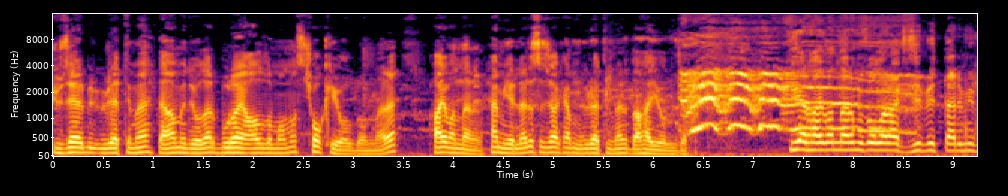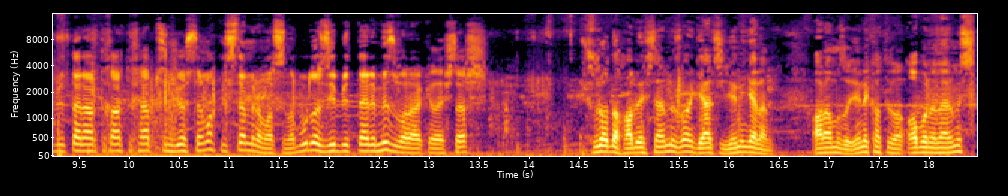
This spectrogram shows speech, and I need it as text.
güzel bir üretime devam ediyorlar. Buraya aldırmamız çok iyi oldu onları. Hayvanların hem yerleri sıcak hem de üretimleri daha iyi olacak. Diğer hayvanlarımız olarak zibritler, mibritler artık artık hepsini göstermek istemiyorum aslında. Burada zibritlerimiz var arkadaşlar. Şurada habeşlerimiz var. Gerçi yeni gelen aramıza yeni katılan abonelerimiz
